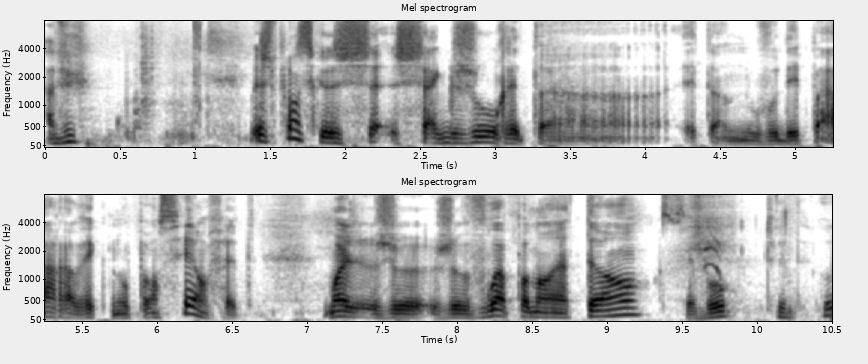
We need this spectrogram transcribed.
à vue? Mais je pense que cha- chaque jour est un, est un nouveau départ avec nos pensées, en fait. Moi, je, je vois pendant un temps, C'est beau. Oh,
